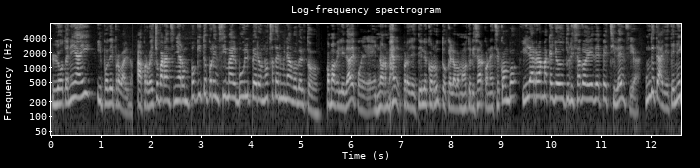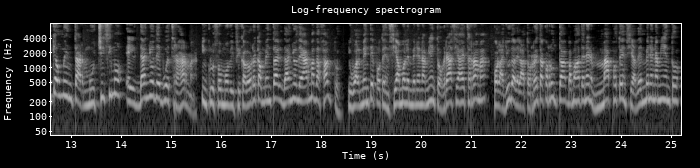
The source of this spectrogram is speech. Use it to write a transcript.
lo tenéis ahí y podéis probarlo. Aprovecho para enseñar un poquito por encima el build, pero no está terminado del todo. Como habilidades, pues es normal, proyectil corrupto que lo vamos a utilizar con este combo. Y la rama que yo he utilizado es de pestilencia. Un detalle, tenéis que aumentar muchísimo el daño de vuestras armas. Incluso modificadores que aumentan el daño de armas de asalto. Igualmente potenciamos el envenenamiento gracias a esta rama. Con la ayuda de la torreta corrupta vamos a tener más potencia de envenenamiento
